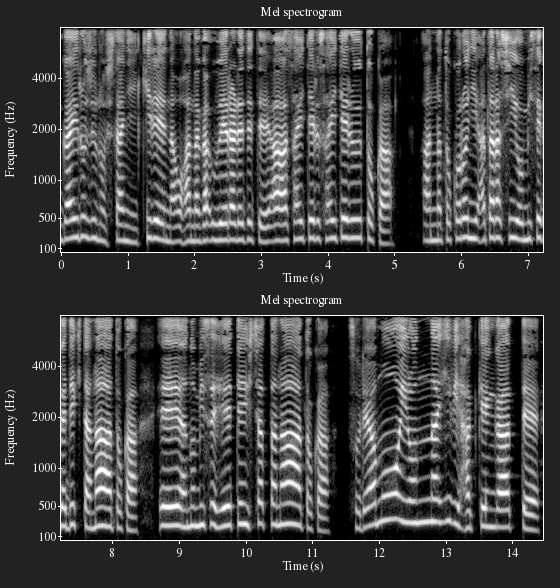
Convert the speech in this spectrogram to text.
街路樹の下に綺麗なお花が植えられてて、ああ、咲いてる咲いてるとか、あんなところに新しいお店ができたなぁとか、ええー、あの店閉店しちゃったなぁとか、そりゃもういろんな日々発見があって、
